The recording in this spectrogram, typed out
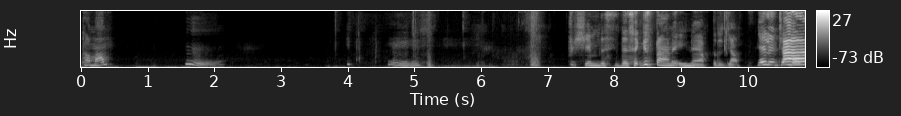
Tamam. Hmm. Şimdi size 8 tane iğne yaptıracağım. Gelin çabuk.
